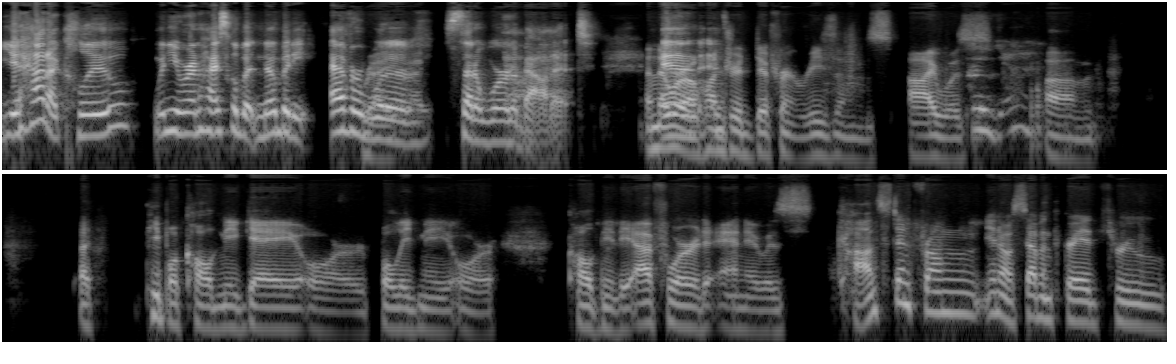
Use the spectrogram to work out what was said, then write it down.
you had a clue when you were in high school but nobody ever right, would have right. said a word yeah. about it and there and, were a hundred different reasons I was. Oh, yeah. um, people called me gay or bullied me or called me the F word, and it was constant from you know seventh grade through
